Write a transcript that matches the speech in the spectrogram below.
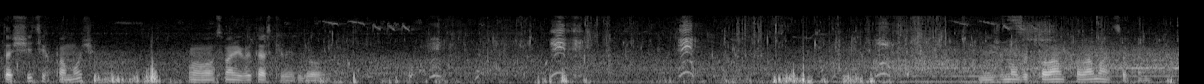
подтащить их, помочь. О, смотри, вытаскивает голову. Они же могут полом, поломаться там.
